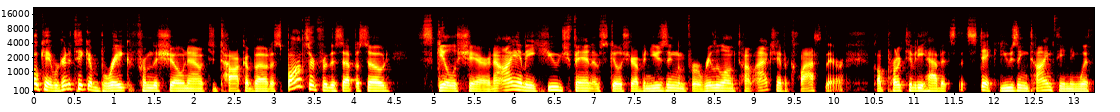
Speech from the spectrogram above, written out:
Okay, we're going to take a break from the show now to talk about a sponsor for this episode, Skillshare. Now, I am a huge fan of Skillshare. I've been using them for a really long time. I actually have a class there called Productivity Habits That Stick using time theming with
